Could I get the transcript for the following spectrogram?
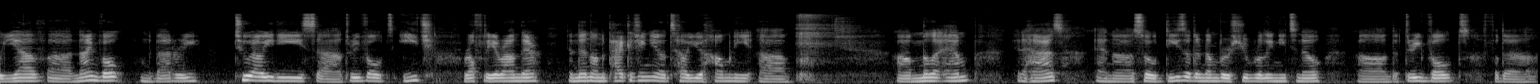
you have nine volt on the battery, two LEDs, three volts each, roughly around there. And then on the packaging, it'll tell you how many milliamp it has. And so these are the numbers you really need to know uh, the 3 volts for the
